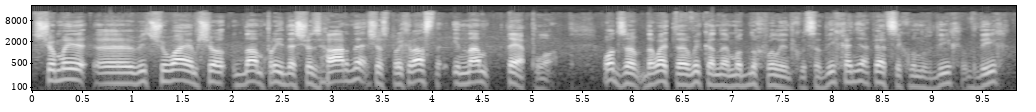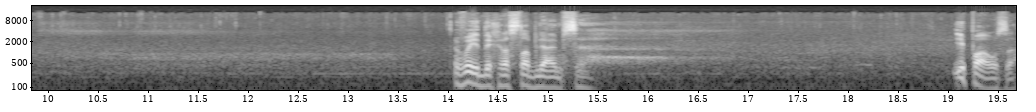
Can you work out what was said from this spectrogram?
що ми е, відчуваємо, що нам прийде щось гарне, щось прекрасне і нам тепло. Отже, давайте виконаємо одну хвилинку. Це дихання, 5 секунд вдих, вдих. Видих, розслабляємося. І пауза.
